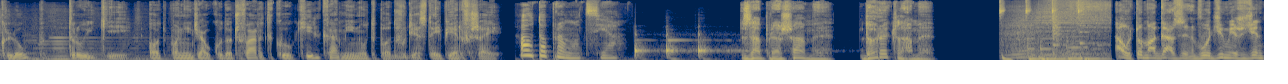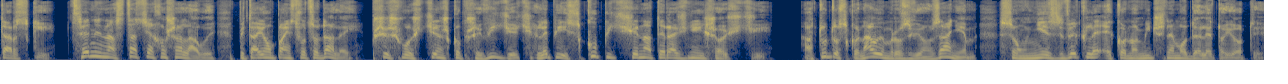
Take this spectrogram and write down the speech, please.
Klub Trójki. Od poniedziałku do czwartku kilka minut po 21. Autopromocja. Zapraszamy do reklamy. Automagazyn Włodzimierz Dziętarski. Ceny na stacjach oszalały. Pytają Państwo co dalej? Przyszłość ciężko przewidzieć, lepiej skupić się na teraźniejszości. A tu doskonałym rozwiązaniem są niezwykle ekonomiczne modele Toyoty.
